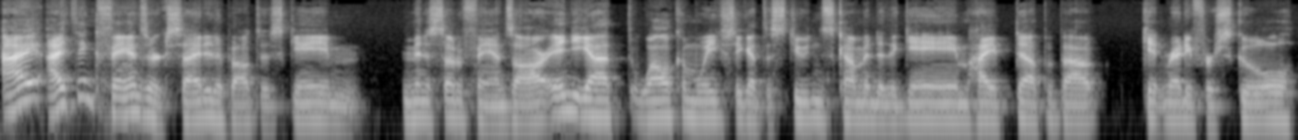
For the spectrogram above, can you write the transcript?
I, I think fans are excited about this game. Minnesota fans are. And you got welcome weeks. You got the students coming to the game, hyped up about getting ready for school.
